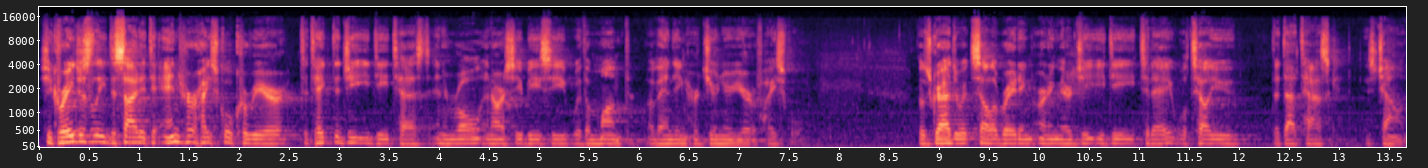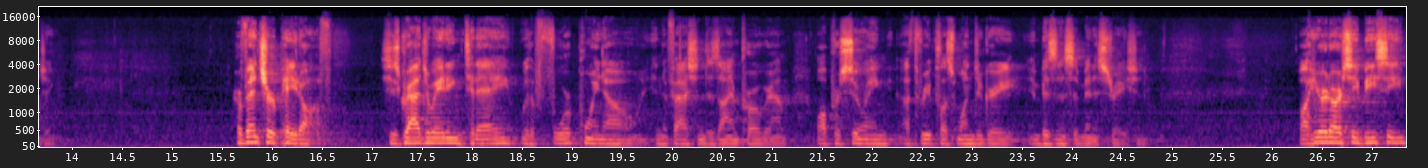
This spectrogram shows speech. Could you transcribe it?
She courageously decided to end her high school career, to take the GED test, and enroll in RCBC with a month of ending her junior year of high school. Those graduates celebrating earning their GED today will tell you that that task is challenging. Her venture paid off. She's graduating today with a 4.0 in the fashion design program while pursuing a 3 plus 1 degree in business administration. While here at RCBC,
